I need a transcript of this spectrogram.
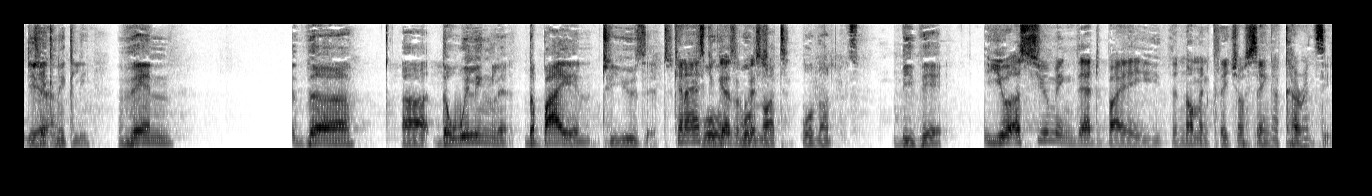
Yeah. technically, then the uh, the willingness, the buy-in to use it. Can I ask you guys a will question? Not, will not be there. You're assuming that by the nomenclature of saying a currency,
